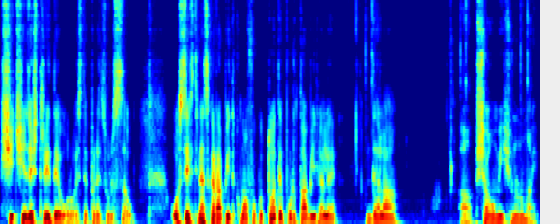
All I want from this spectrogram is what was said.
și 53 de euro este prețul său. O să ieftinească rapid cum au făcut toate portabilele de la uh, Xiaomi și nu numai.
